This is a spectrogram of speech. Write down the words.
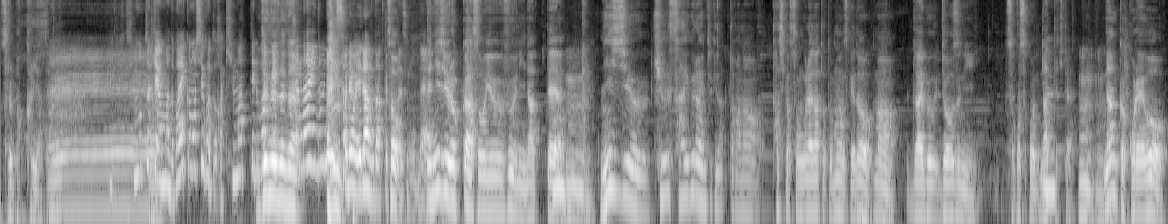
そればっかりやってて、その時はまだバイクの仕事が決まってるわけじゃないのにそれを選んだってことですもんでね。26からそういう風になって、うん。うん29歳ぐらいの時だったかな。確かそんぐらいだったと思うんですけどまあだいぶ上手にそこそこなってきて、うん。うん。なんかこれを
